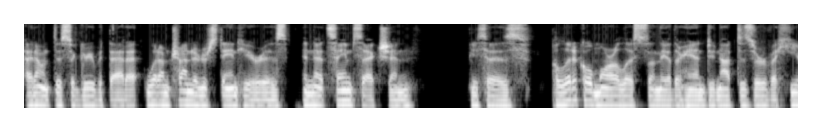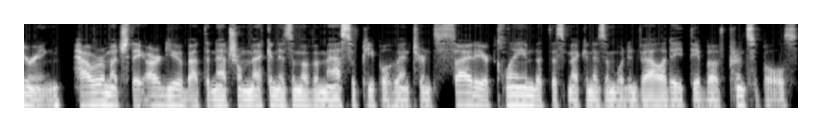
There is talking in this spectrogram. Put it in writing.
I don't disagree with that. What I'm trying to understand here is in that same section, he says, Political moralists, on the other hand, do not deserve a hearing, however much they argue about the natural mechanism of a mass of people who enter into society or claim that this mechanism would invalidate the above principles.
